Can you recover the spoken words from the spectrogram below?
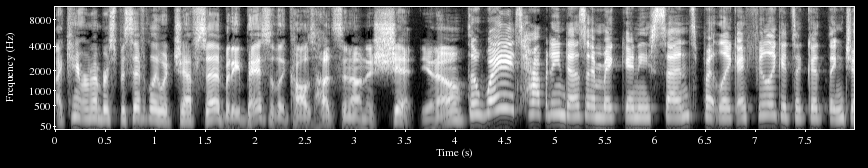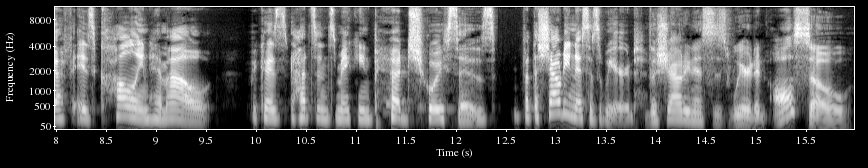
I can't remember specifically what Jeff said, but he basically calls Hudson on his shit, you know? The way it's happening doesn't make any sense, but like, I feel like it's a good thing Jeff is calling him out because Hudson's making bad choices. But the shoutiness is weird. The shoutiness is weird. And also,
